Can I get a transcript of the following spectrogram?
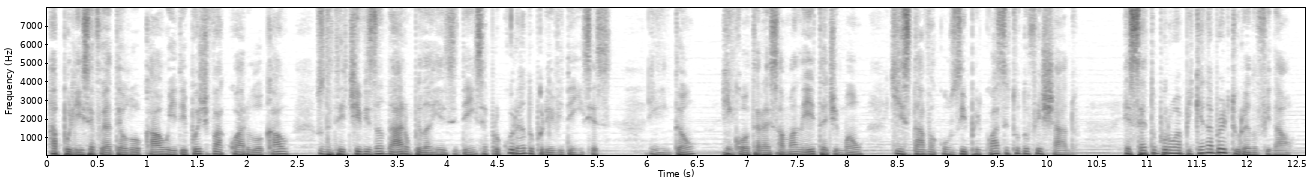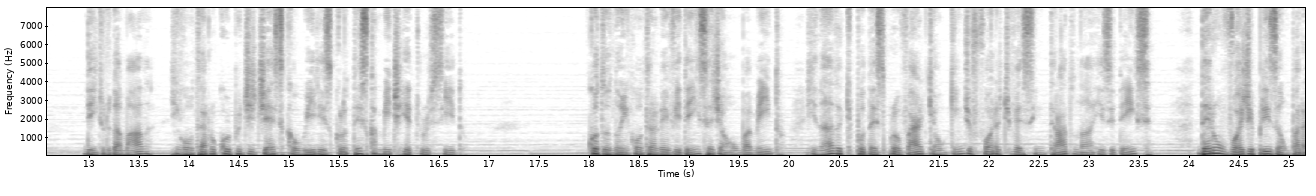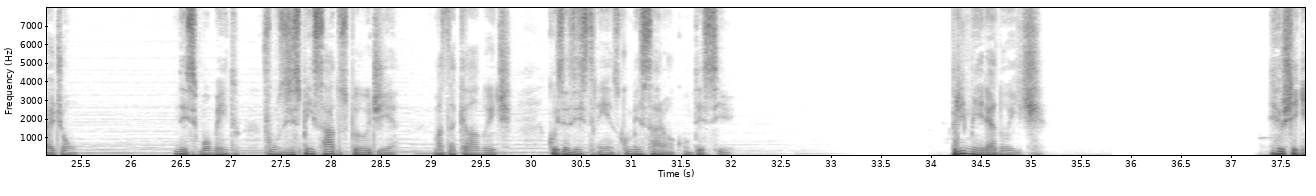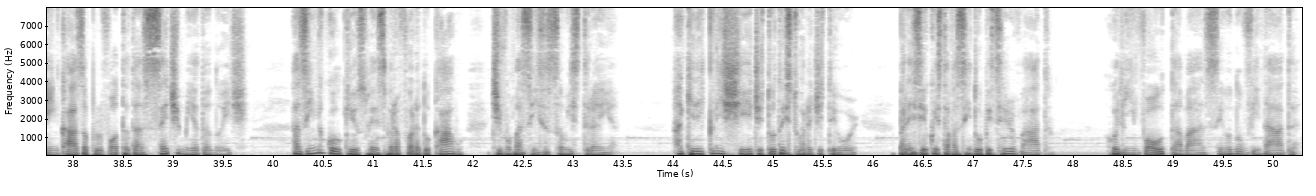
A polícia foi até o local e, depois de evacuar o local, os detetives andaram pela residência procurando por evidências. E então encontraram essa maleta de mão que estava com o zíper quase todo fechado, exceto por uma pequena abertura no final. Dentro da mala, encontraram o corpo de Jessica Willis grotescamente retorcido. Quando não encontraram evidência de arrombamento e nada que pudesse provar que alguém de fora tivesse entrado na residência, deram voz de prisão para John. Nesse momento, fomos dispensados pelo dia, mas naquela noite, coisas estranhas começaram a acontecer. Primeira noite. Eu cheguei em casa por volta das sete e meia da noite. Assim que coloquei os pés para fora do carro, tive uma sensação estranha. Aquele clichê de toda história de terror. Parecia que eu estava sendo observado. Olhei em volta, mas eu não vi nada.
